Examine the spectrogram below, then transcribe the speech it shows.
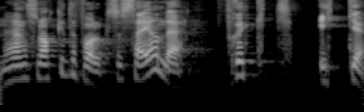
når han snakker til folk, så sier han det. 'Frykt ikke'.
